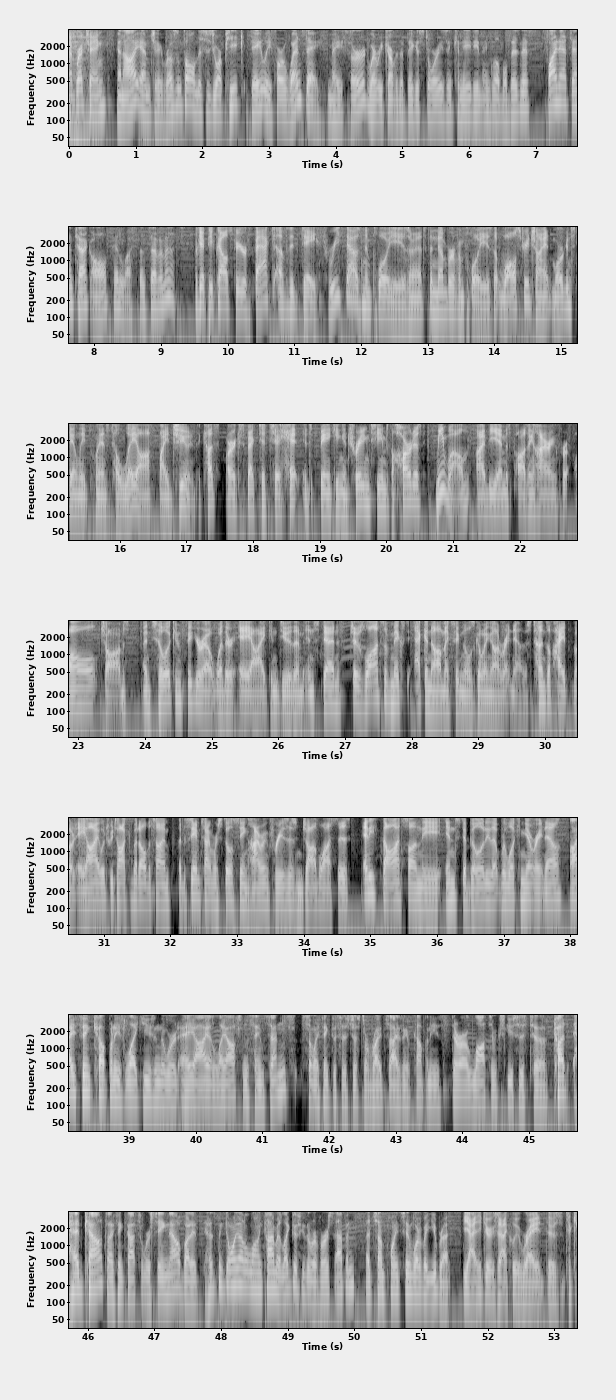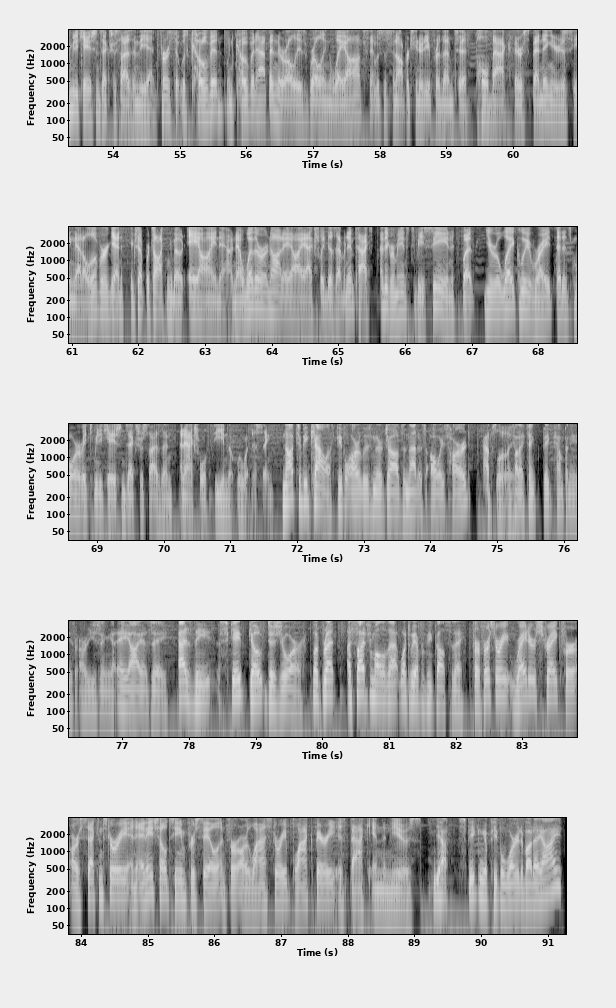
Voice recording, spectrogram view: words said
I'm Brett Chang. And I am Jay Rosenthal, and this is your Peak Daily for Wednesday, May 3rd, where we cover the biggest stories in Canadian and global business, finance, and tech, all in less than seven minutes. Okay, Peak Pals, for your fact of the day 3,000 employees, and that's the number of employees that Wall Street giant Morgan Stanley plans to lay off by June. The cuts are expected to hit its banking and trading teams the hardest. Meanwhile, IBM is pausing hiring for all jobs until it can figure out whether AI can do them instead. There's lots of mixed economic signals going on right now. There's tons of hype about AI, which we talk about all the time. At the same time, we're still seeing hiring freezes and job losses. Any thoughts on the instability that we're looking at right now? I think companies like using the word AI and layoffs in the same sentence. So I think this is just a right sizing of companies. There are lots of excuses to cut headcount. I think that's what we're seeing now, but it has been going on a long time. I'd like to see the reverse happen at some point soon. What about you, Brett? Yeah, I think you're exactly right. There's it's a communications exercise in the end. First, it was COVID. When COVID happened, there were all these rolling layoffs, and it was just an opportunity for them to pull back their spending. And you're just seeing that all over again, except we're talking about AI now. Now, whether or not AI actually does have an impact, I think remains to be seen. But you're likely right that it's more of a communications exercise than an actual theme that we're witnessing. Not to be callous, people are losing their jobs, and that is always hard. Absolutely. But I think big companies are using AI as a as the scapegoat du jour. But Brett, aside from all of that, what do we have for Peak Pals today? For our first story, writers strike. For our second story, an NHL team for sale. And for our last story, BlackBerry is back in the news. Yeah. Speaking of people worried about AI,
